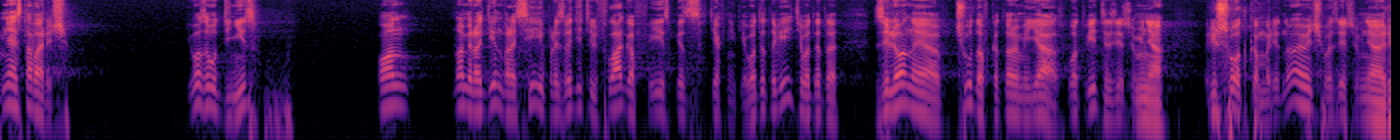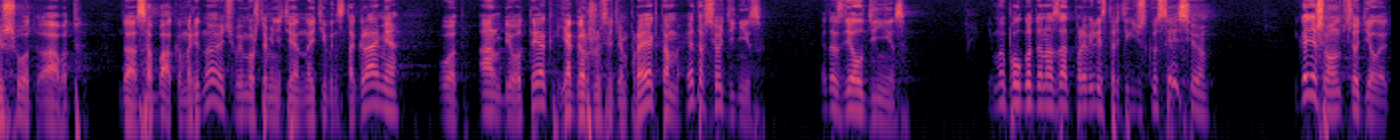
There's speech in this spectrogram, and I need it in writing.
У меня есть товарищ. Его зовут Денис. Он номер один в России производитель флагов и спецтехники. Вот это, видите, вот это зеленое чудо, в котором я, вот видите, здесь у меня решетка Маринович, вот здесь у меня решетка, а вот, да, собака Маринович, вы можете меня найти в Инстаграме, вот, Arm я горжусь этим проектом, это все Денис, это сделал Денис. И мы полгода назад провели стратегическую сессию, и, конечно, он все делает,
